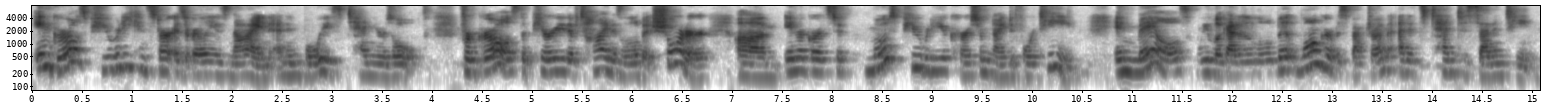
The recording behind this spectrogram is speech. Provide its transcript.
In girls, puberty can start as early as nine, and in boys, 10 years old. For girls, the period of time is a little bit shorter um, in regards to most puberty occurs from 9 to 14. In males, we look at it a little bit longer of a spectrum, and it's 10 to 17.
